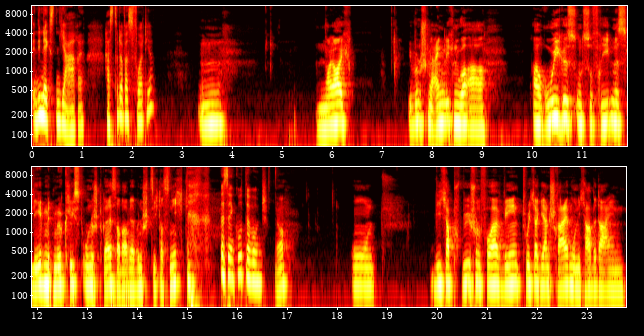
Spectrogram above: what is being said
in die nächsten Jahre. Hast du da was vor dir? Mm. Naja, ich, ich wünsche mir eigentlich nur uh ein ruhiges und zufriedenes Leben mit möglichst ohne Stress, aber wer wünscht sich das nicht? Das ist ein guter Wunsch. Ja. Und wie ich habe, wie schon vorher erwähnt, tue ich ja gern schreiben und ich habe da ein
